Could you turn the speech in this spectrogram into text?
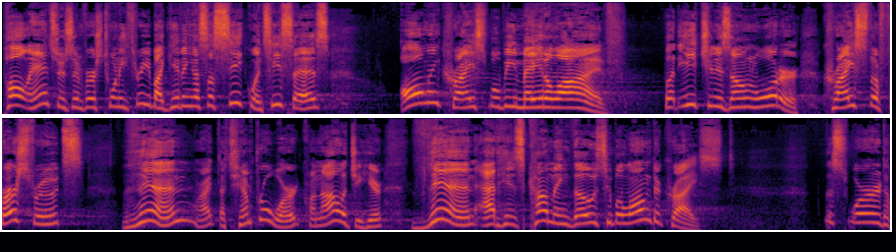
Paul answers in verse 23 by giving us a sequence. He says, all in Christ will be made alive, but each in his own order. Christ the first fruits, then, right, the temporal word, chronology here, then at his coming, those who belong to Christ. This word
